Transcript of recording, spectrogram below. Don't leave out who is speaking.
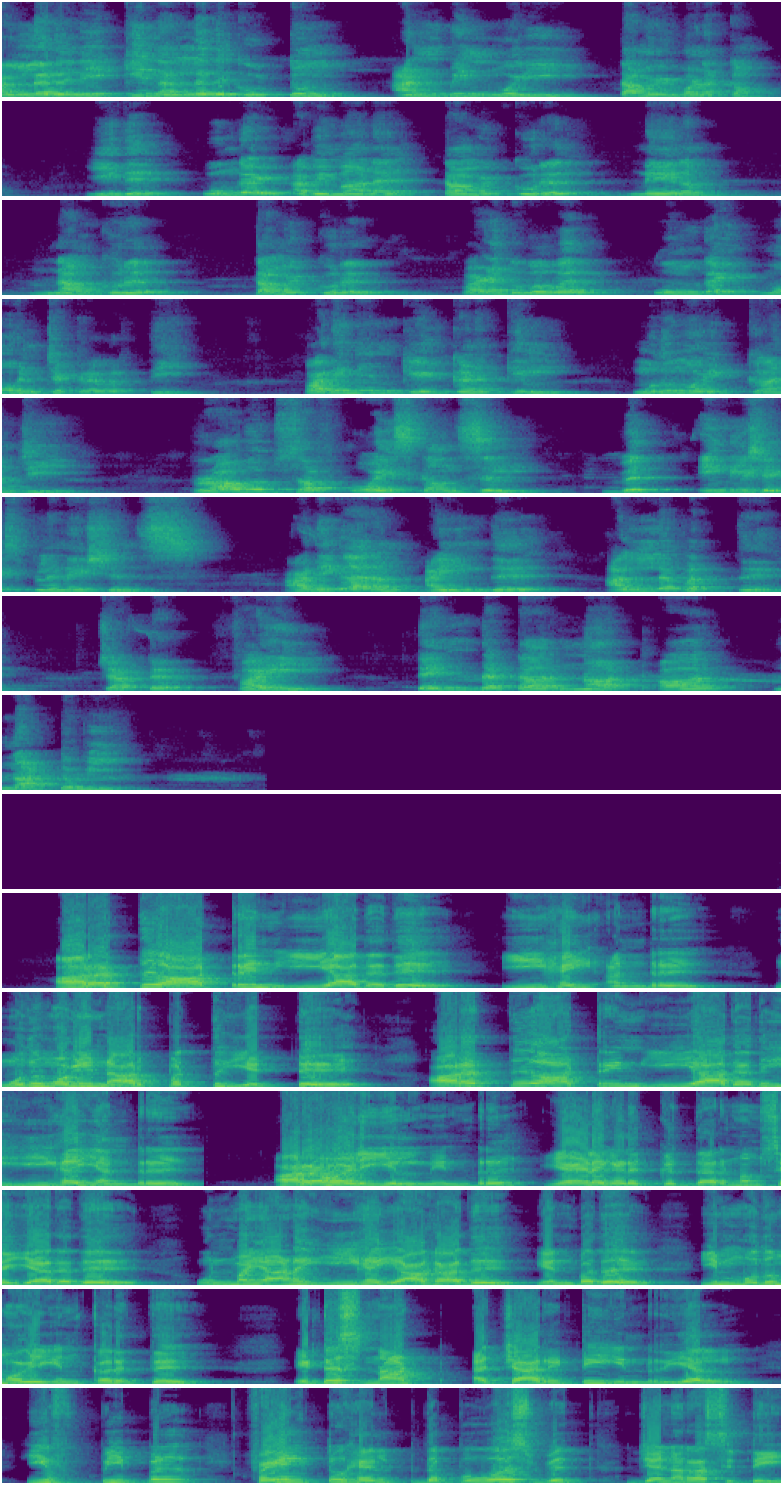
Speaker 1: அல்லது நீக்கி நல்லது கூட்டும் அன்பின் மொழி தமிழ் வணக்கம். இது உங்கள் அபிமான தமிழ் குரல் நேரம். நம் குரல் தமிழ் குரல். வழங்குபவர் உங்கள் மோகன் சக்கரவர்த்தி. பதினெண் கீழ்கணக்கில் முதுமொழி காஞ்சி. Proverbs of wise council with English explanations அதிகாரம் ஐந்து அல்ல பத்து. Chapter five ten that are not are not to be. அறத்து ஆற்றின் ஈயாதது ஈகை அன்று. முதுமொழி நாற்பத்து எட்டு அறத்து ஆற்றின் ஈயாதது ஈகை அன்று. அறவழியில் நின்று ஏழைகளுக்கு தர்மம் செய்யாதது உண்மையான ஈகை ஆகாது என்பது இம்முதுமொழியின் கருத்து. It is not a charity in real if people fail to help the poors with generosity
